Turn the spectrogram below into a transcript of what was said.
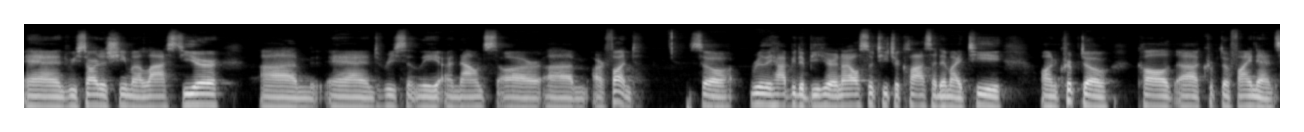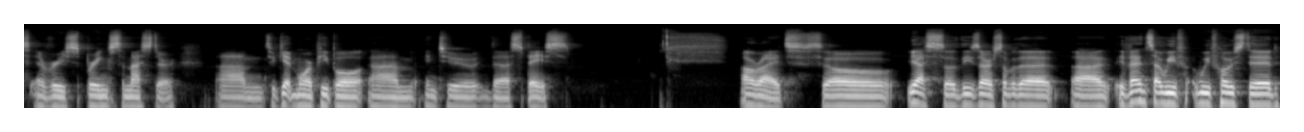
And we started Shima last year um, and recently announced our, um, our fund. So, really happy to be here. And I also teach a class at MIT on crypto called uh, Crypto Finance every spring semester um, to get more people um, into the space. All right. So yes, so these are some of the uh, events that we've we've hosted.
